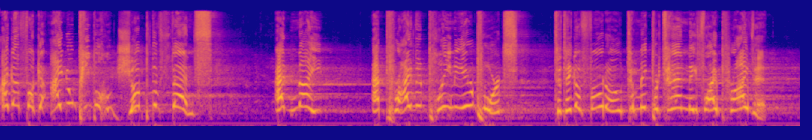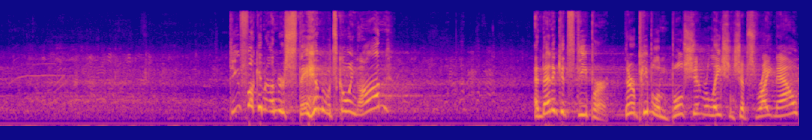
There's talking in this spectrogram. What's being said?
I got fucking, I know people who jump the fence at night at private plane airports to take a photo to make pretend they fly private. Do you fucking understand what's going on? And then it gets deeper. There are people in bullshit relationships right now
